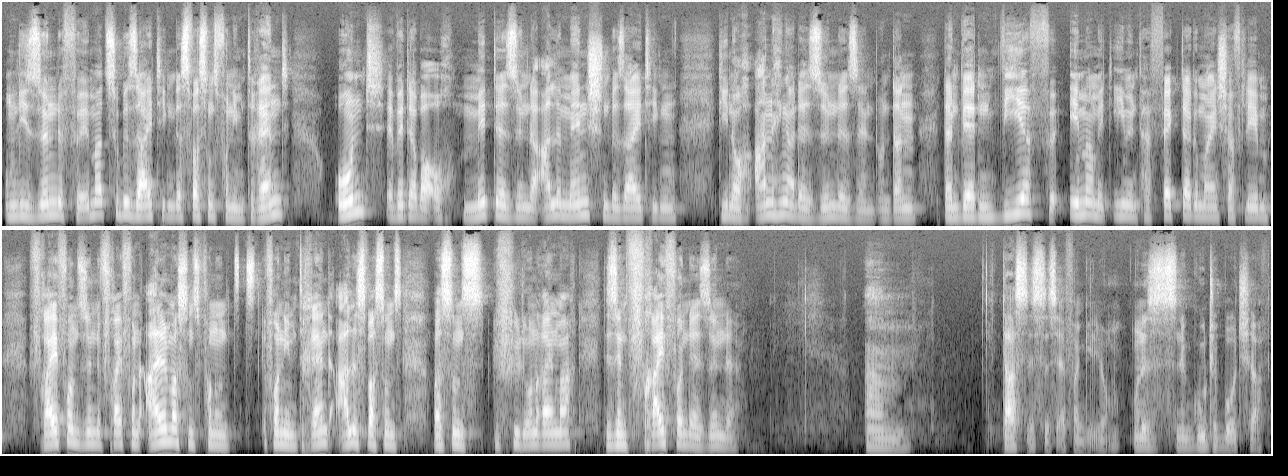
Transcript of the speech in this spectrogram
um die Sünde für immer zu beseitigen, das, was uns von ihm trennt, und er wird aber auch mit der Sünde alle Menschen beseitigen, die noch Anhänger der Sünde sind. Und dann, dann werden wir für immer mit ihm in perfekter Gemeinschaft leben, frei von Sünde, frei von allem, was uns von, uns, von ihm trennt, alles, was uns, was uns gefühlt unrein macht. Wir sind frei von der Sünde. Ähm, das ist das Evangelium und es ist eine gute Botschaft.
